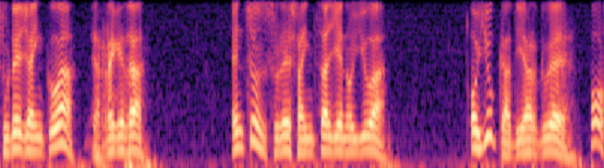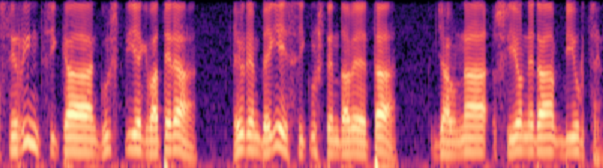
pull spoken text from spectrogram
zure jainkoa errege da. Entzun zure zaintzalien oiua. Oiuka diardue, poz irrintzika guztiek batera, euren begiz ikusten dabe eta jauna zionera bihurtzen.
